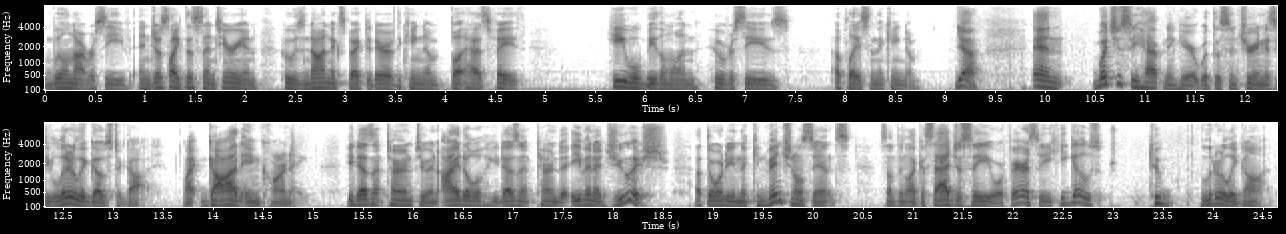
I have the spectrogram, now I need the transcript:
will not receive. And just like the centurion, who is not an expected heir of the kingdom but has faith, he will be the one who receives a place in the kingdom. Yeah. And what you see happening here with the centurion is he literally goes to God, like God incarnate. He doesn't turn to an idol, he doesn't turn to even a Jewish authority in the conventional sense, something like a Sadducee or Pharisee. He goes to literally God,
